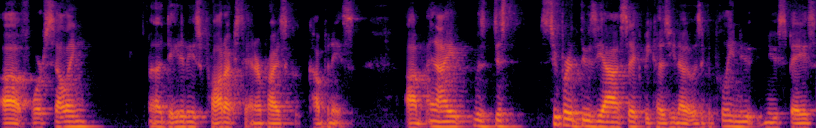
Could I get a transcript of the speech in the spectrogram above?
uh, for selling uh, database products to enterprise companies. Um, and I was just super enthusiastic because, you know, it was a completely new, new space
